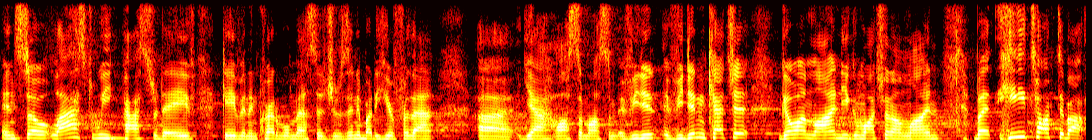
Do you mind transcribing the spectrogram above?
And so last week, Pastor Dave gave an incredible message. Was anybody here for that? Uh, yeah, awesome, awesome. If you didn't, if you didn't catch it, go online. You can watch it online. But he talked about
